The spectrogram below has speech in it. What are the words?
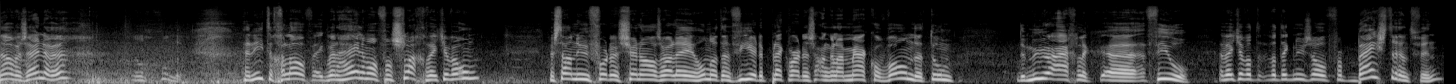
Nou, we zijn er hè. En niet te geloven, ik ben helemaal van slag. Weet je waarom? We staan nu voor de Schönhauser Allee 104, de plek waar dus Angela Merkel woonde toen de muur eigenlijk eh, viel. En weet je wat, wat ik nu zo verbijsterend vind?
